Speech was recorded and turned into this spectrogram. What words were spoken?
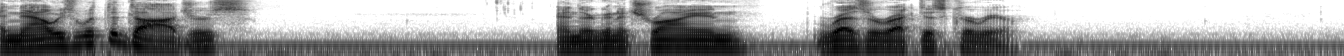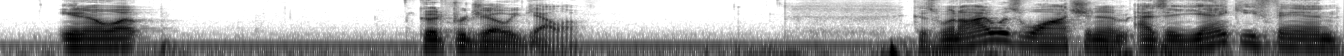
And now he's with the Dodgers, and they're going to try and resurrect his career you know what? Good for Joey Gallo. Because when I was watching him as a Yankee fan,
